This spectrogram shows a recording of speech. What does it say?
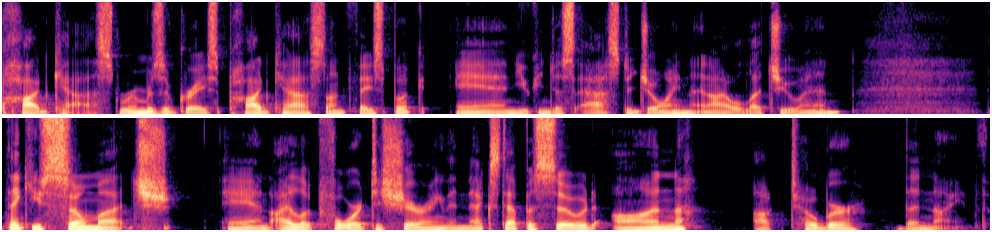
podcast, Rumors of Grace podcast on Facebook, and you can just ask to join, and I will let you in. Thank you so much, and I look forward to sharing the next episode on October the 9th.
